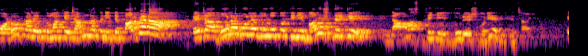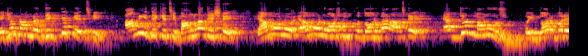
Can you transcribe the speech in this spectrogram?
পরকালে তোমাকে জান্নাতে নিতে পারবে না। এটা বলে বলে মূলত তিনি মানুষদেরকে নামাজ থেকে দূরে সরিয়ে দিতে চাই এজন্য আমরা দেখতে পেয়েছি, আমি দেখেছি বাংলাদেশে এমনও এমন অসংখ্য দরবার আছে। একজন মানুষ ওই দরবারে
